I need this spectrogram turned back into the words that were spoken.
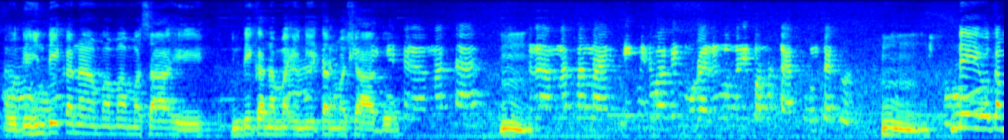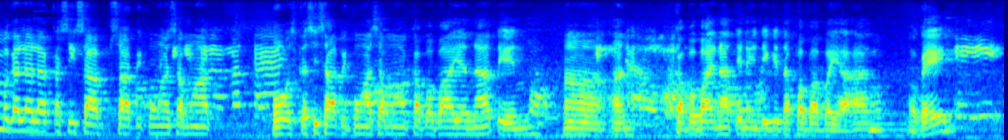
O di hindi ka na mamamasahe, hindi ka na mainitan masyado. Salamat ha. Mm. Salamat naman. Eh, may lumabit, mura lang naman yung pamasapunta doon. Hmm. Hindi, huwag kang mag-alala kasi sab- sabi ko nga sa mga Oo, kasi sabi ko nga sa mga kababayan natin, ah, an- kababayan natin na hindi kita pababayaan. Okay? Eh,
